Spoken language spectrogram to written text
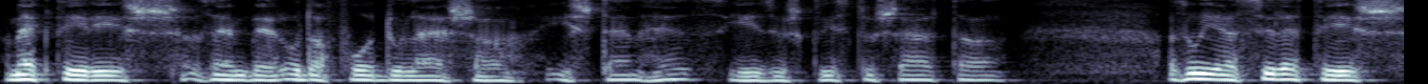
A megtérés az ember odafordulása Istenhez, Jézus Krisztus által. Az újjászületés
